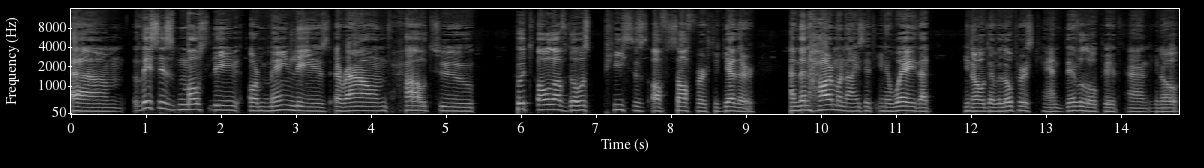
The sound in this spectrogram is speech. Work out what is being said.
um, this is mostly or mainly is around how to put all of those pieces of software together and then harmonize it in a way that, you know, developers can develop it and, you know,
